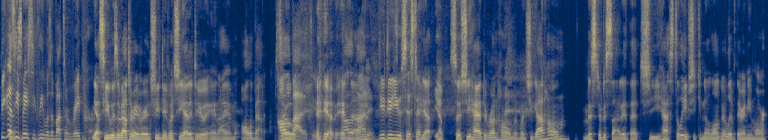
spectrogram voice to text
because Yes. he basically was about to rape her. yes, he was about to rape her, and she did what she had to do, and I am all about it. all about it, dude. yeah, and, all about um, it. You do you, sister. Yep. Yep. So she had to run home. And when she got home, Mister decided that she has to leave. She can no longer live there anymore.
